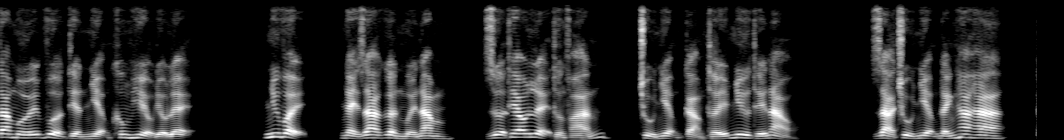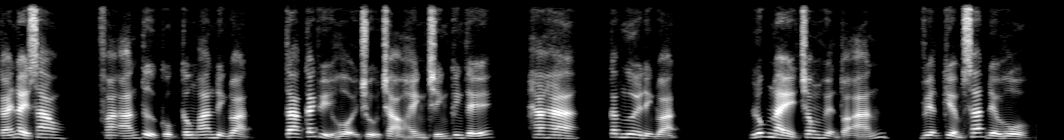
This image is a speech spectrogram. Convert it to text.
ta mới vừa tiền nhiệm không hiểu điều lệ. Như vậy, nhảy ra gần 10 năm, dựa theo lệ thường phán, chủ nhiệm cảm thấy như thế nào? Giả chủ nhiệm đánh ha ha, cái này sao, phá án tử cục công an định đoạt, ta cách ủy hội chủ trảo hành chính kinh tế, ha ha, các ngươi định đoạt. Lúc này trong huyện tòa án, viện kiểm sát đều hồ,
